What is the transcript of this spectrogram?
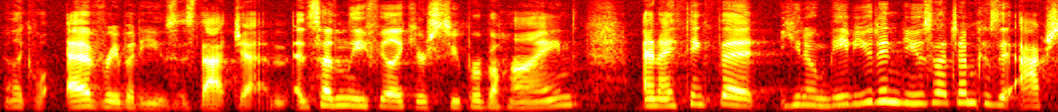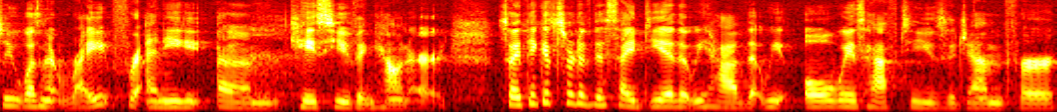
They're like, Well, everybody uses that gem. And suddenly you feel like you're super behind. And I think that, you know, maybe you didn't use that gem because it actually wasn't right for any um, case you've encountered. So I think it's sort of this idea that we have that we always have to use a gem for,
